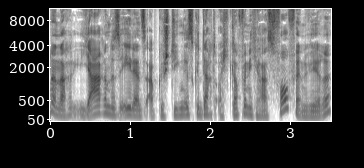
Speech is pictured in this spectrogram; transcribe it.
dann nach Jahren des Elends abgestiegen ist, gedacht, oh, ich glaube, wenn ich HSV-Fan wäre,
